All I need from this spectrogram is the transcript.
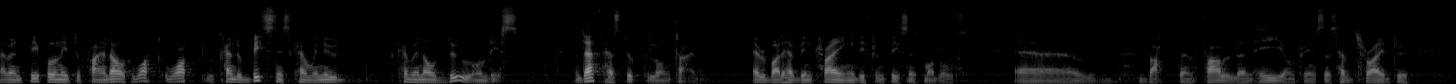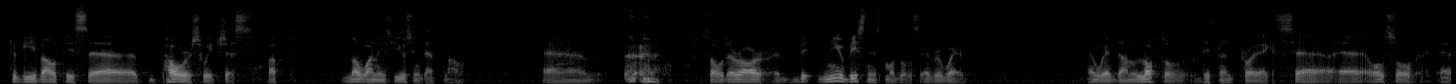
I mean, people need to find out what what kind of business can we new, can we now do on this, and that has took a long time. Everybody have been trying different business models. Uh, Vattenfall and Eon, for instance, have tried to to give out these uh, power switches, but no one is using that now. Um, so there are uh, new business models everywhere, and we have done a lot of different projects. Uh, uh, also, uh,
